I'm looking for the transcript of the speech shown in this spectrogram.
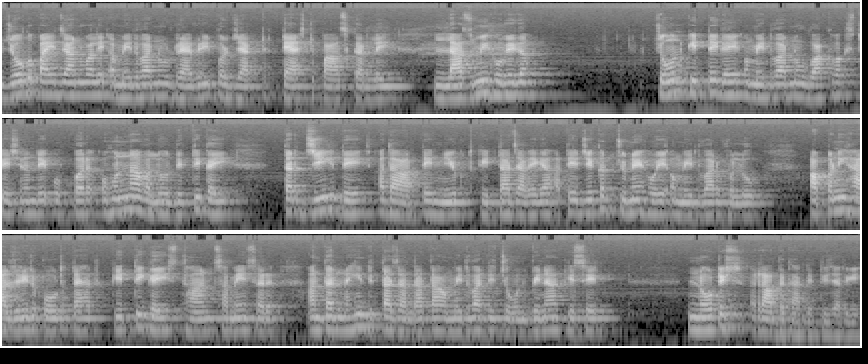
ਯੋਗ ਪਾਏ ਜਾਣ ਵਾਲੇ ਉਮੀਦਵਾਰ ਨੂੰ ਡਰਾਈਵਰੀ ਪ੍ਰੋਜੈਕਟ ਟੈਸਟ ਪਾਸ ਕਰਨ ਲਈ ਲਾਜ਼ਮੀ ਹੋਵੇਗਾ। ਚੋਣ ਕੀਤੇ ਗਏ ਉਮੀਦਵਾਰ ਨੂੰ ਵੱਖ-ਵੱਖ ਸਟੇਸ਼ਨਾਂ ਦੇ ਉੱਪਰ ਉਹਨਾਂ ਵੱਲੋਂ ਦਿੱਤੀ ਗਈ ਤਰਜੀਹ ਦੇ ਆਧਾਰ ਤੇ ਨਿਯੁਕਤ ਕੀਤਾ ਜਾਵੇਗਾ ਅਤੇ ਜੇਕਰ ਚੁਣੇ ਹੋਏ ਉਮੀਦਵਾਰ ਵੱਲੋਂ ਆਪਣੀ ਹਾਜ਼ਰੀ ਰਿਪੋਰਟ ਤਹਿਤ ਕੀਤੀ ਗਈ ਸਥਾਨ ਸਮੇਂ ਸਿਰ ਅੰਦਰ ਨਹੀਂ ਦਿੱਤਾ ਜਾਂਦਾ ਤਾਂ ਉਮੀਦਵਾਰ ਦੀ ਚੋਣ ਬਿਨਾਂ ਕਿਸੇ ਨੋਟਿਸ ਰੱਦ ਕਰ ਦਿੱਤੀ ਜਾਵੇਗੀ।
